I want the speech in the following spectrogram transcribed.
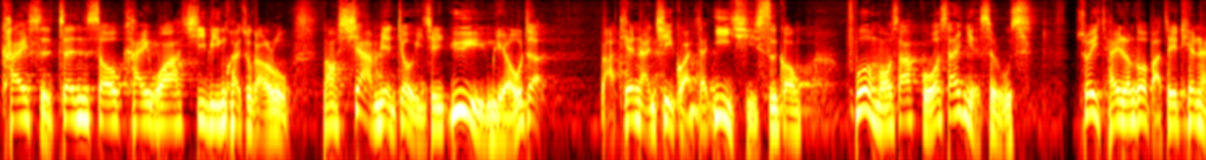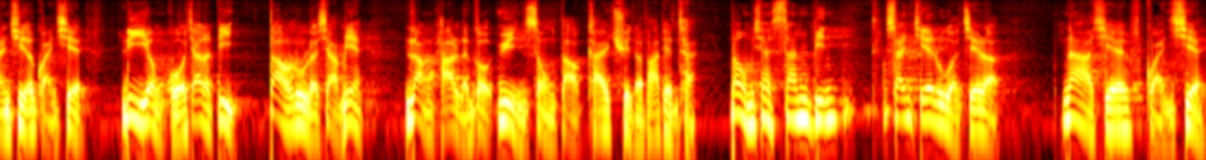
开始征收开挖西滨快速高路，然后下面就已经预留着。把天然气管在一起施工，福尔摩沙国三也是如此，所以才能够把这些天然气的管线利用国家的地倒入了下面，让它能够运送到该去的发电厂。那我们现在三滨三接如果接了那些管线。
